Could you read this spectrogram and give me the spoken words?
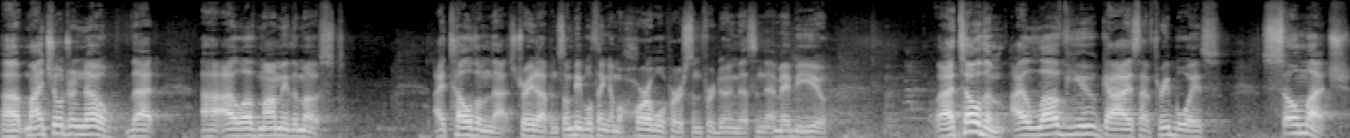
Uh, my children know that uh, I love mommy the most. I tell them that straight up, and some people think I'm a horrible person for doing this, and that may be you. But I tell them, I love you guys, I have three boys, so much.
